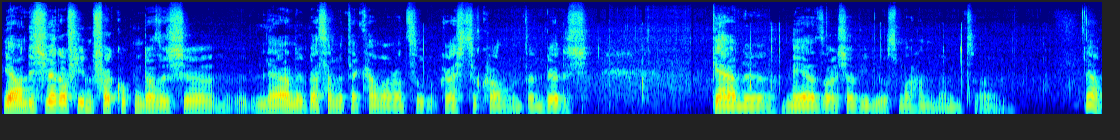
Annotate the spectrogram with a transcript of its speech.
Ja, und ich werde auf jeden Fall gucken, dass ich äh, lerne, besser mit der Kamera zurechtzukommen und dann werde ich gerne mehr solcher Videos machen und ähm, ja,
